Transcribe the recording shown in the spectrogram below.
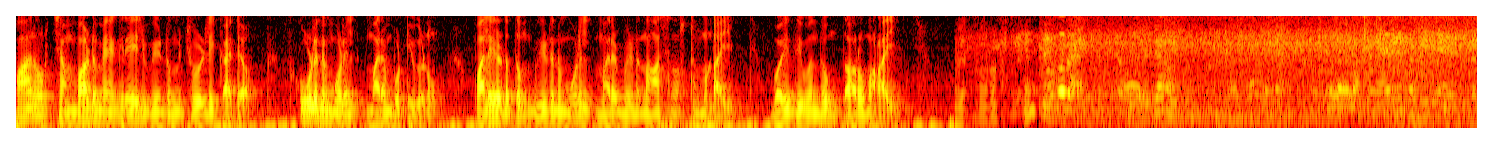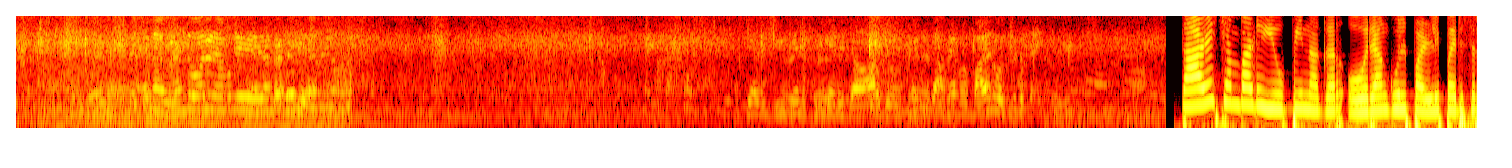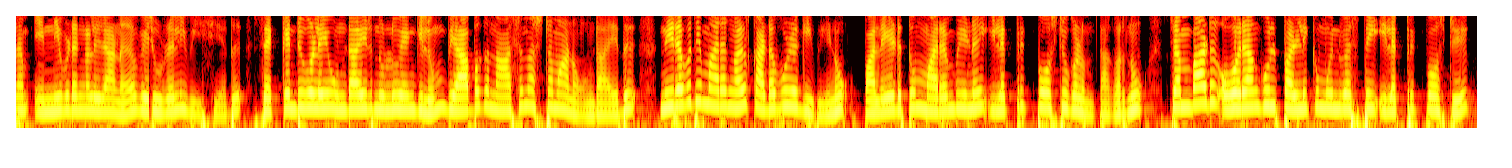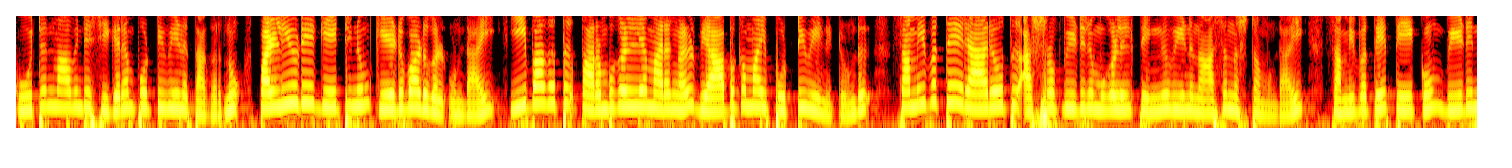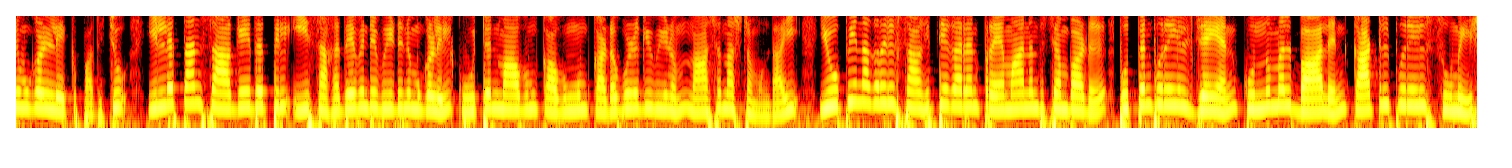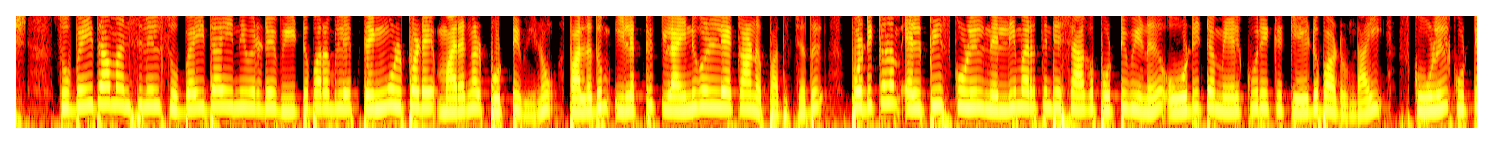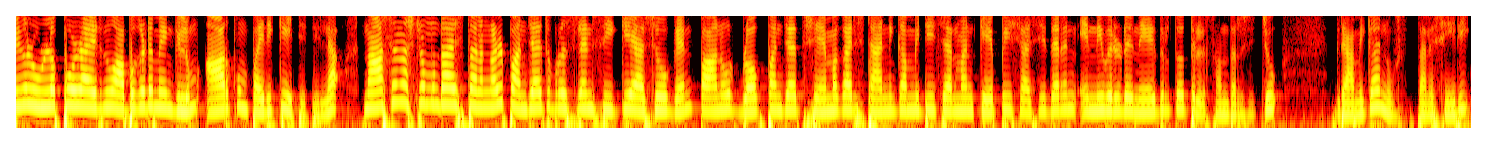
പാനൂർ ചമ്പാട് മേഖലയിൽ വീണ്ടും ചുഴലിക്കാറ്റ്. സ്കൂളിന് മുകളിൽ മരം പൊട്ടി വീണു. പലയിടത്തും വീടിന് മുകളിൽ മരം വീണ് നാശനഷ്ടമുണ്ടായി. വൈദ്യുതി ബന്ധവും താറുമാറായി. താഴെച്ചമ്പാട് യു പി നഗർ ഓരാങ്കൂൽ പള്ളി പരിസരം എന്നിവിടങ്ങളിലാണ് ചുഴലി വീശിയത്. സെക്കൻഡുകളെ ഉണ്ടായിരുന്നുള്ളൂ എങ്കിലും വ്യാപക നാശനഷ്ടമാണ് ഉണ്ടായത്. നിരവധി മരങ്ങൾ കടപുഴകി വീണു. പലയിടത്തും മരം വീണ് ഇലക്ട്രിക് പോസ്റ്റുകളും തകർന്നു. ചമ്പാട് ഓരാങ്കൂൽ പള്ളിക്ക് മുൻവശത്തെ ഇലക്ട്രിക് പോസ്റ്റ് കൂറ്റൻമാവിന്റെ ശിഖരം പൊട്ടി വീണ് തകർന്നു. പള്ളിയുടെ ഗേറ്റിനും കേടുപാടുകൾ ഉണ്ടായി. ഈ ഭാഗത്ത് പറമ്പുകളിലെ മരങ്ങൾ വ്യാപകമായി പൊട്ടി വീണിട്ടുണ്ട്. സമീപത്തെ രാരോത്ത് അഷ്റഫ് വീടിന് മുകളിൽ തെങ്ങ് വീണ് നാശനഷ്ടമുണ്ടായി സമീപത്തെ തേക്കും വീടിന് മുകളിലേക്ക് പതിച്ചു. ഇല്ലത്താൻ സാകേതത്തിൽ ഈ സഹദേവന്റെ വീടിന് മുകളിൽ കൂറ്റൻ മാവും കവുങ്ങും കടപുഴകി വീണും നാശനഷ്ടമുണ്ടായി. യു പി നഗറിൽ സാഹിത്യകാരൻ പ്രേമാനന്ദ് ചമ്പാട് പുത്തൻപുരയിൽ ജയൻ കുന്നുമ്മൽ ബാലൻ കാട്ടിൽപുരയിൽ സുമേഷ് സുബൈദ മൻസിലിൽ സുബൈദ എന്നിവരുടെ വീട്ടുപറമ്പിലെ തെങ്ങുൾപ്പെടെ മരങ്ങൾ പൊട്ടി വീണു. പലതും ഇലക്ട്രിക് ലൈനുകളിലേക്കാണ് പതിച്ചത്. പൊടിക്കളം എൽ സ്കൂളിൽ നെല്ലിമരത്തിന്റെ ശാഖ പൊട്ടിവീണ് ഓടിട്ട മേൽക്കൂരയ്ക്ക് കേടുപാടുണ്ടായി. സ്കൂളിൽ കുട്ടികൾ ഉള്ളപ്പോഴായിരുന്നു അപകടമെങ്കിലും ആർക്കും പരിക്കേറ്റിട്ടില്ല. നാശനഷ്ടമുണ്ടായ സ്ഥലങ്ങൾ panchayat president C K Ashokan Panoor block panchayat ക്ഷേമകാര്യ standing committee chairman K P Sasidharan എന്നിവരുടെ നേതൃത്വത്തിൽ സന്ദർശിച്ചു. ഗ്രാമിക ന്യൂസ് തലശ്ശേരി.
